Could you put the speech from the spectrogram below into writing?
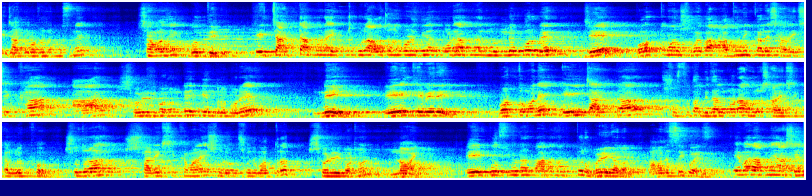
এই জাতি গঠনের প্রশ্নে। সামাজিক বৌদ্ধিক এই চারটা আপনারা একটু করে আলোচনা করে দেওয়ার পরে আপনারা উল্লেখ করবেন যে, বর্তমান সময় বা আধুনিক কালে শারীরিক শিক্ষা আর শরীর গঠনকে কেন্দ্র করে নেই। এ থেমে নেই। বর্তমানে এই চারটা সুস্থতা বিধান করা হলো শারীরিক শিক্ষার লক্ষ্য। সুতরাং শারীরিক শিক্ষা মানে শুধুমাত্র শরীর গঠন নয়। এই প্রশ্নটার পাঠের উত্তর হয়ে গেল আমাদের সিকোয়েন্স এবার আপনি আসেন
